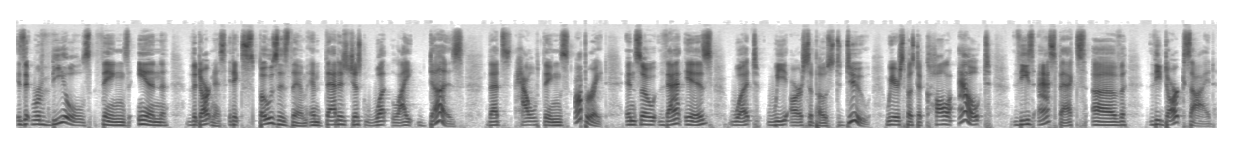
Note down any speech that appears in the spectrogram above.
is it reveals things in the darkness, it exposes them. And that is just what light does. That's how things operate. And so that is what we are supposed to do. We are supposed to call out these aspects of the dark side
